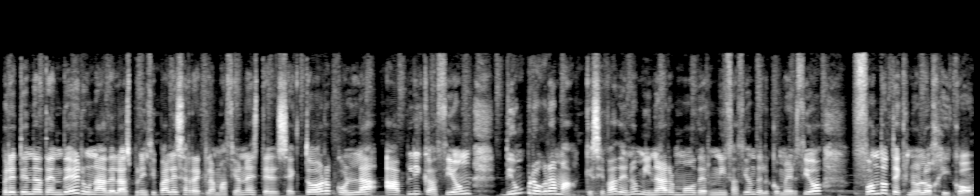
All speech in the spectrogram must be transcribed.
Pretende atender una de las principales reclamaciones del sector con la aplicación de un programa que se va a denominar Modernización del Comercio Fondo Tecnológico.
